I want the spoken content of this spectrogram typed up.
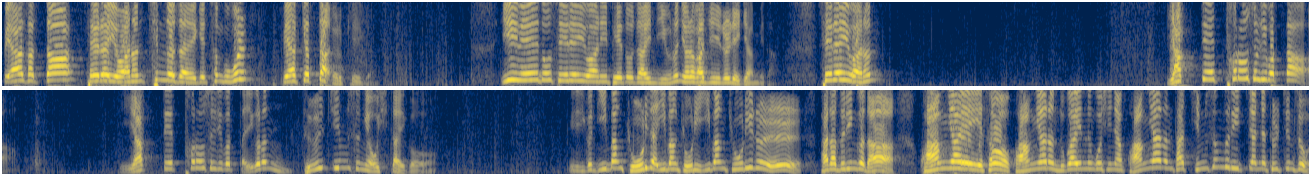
빼앗았다. 세례 요한은 침노자에게 천국을 빼앗겼다. 이렇게 얘기합니다. 이 외에도 세례 요한이 배도자인 이유는 여러 가지를 얘기합니다. 세례 요한은 약대 털옷을 입었다. 약대 털옷을 입었다. 이거는 들짐승의 옷이다, 이거. 이건 이방 교리다, 이방 교리. 이방 교리를 받아들인 거다. 광야에서, 광야는 누가 있는 곳이냐? 광야는 다 짐승들이 있지 않냐? 들짐승.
